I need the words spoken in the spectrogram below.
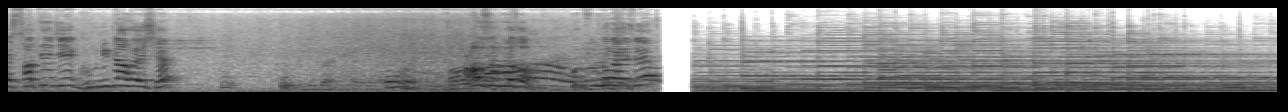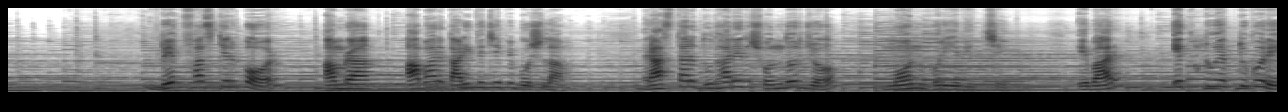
এর সাথে যে ঘুগনিটা হয়েছে. খুব সুন্দর হয়েছে। ব্রেকফাস্টের পর আমরা আবার গাড়িতে চেপে বসলাম। রাস্তার দুধারের সৌন্দর্য মন ভরিয়ে দিচ্ছে। এবার একটু একটু করে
